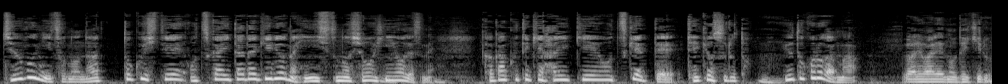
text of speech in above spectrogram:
十分にその納得してお使いいただけるような品質の商品をですね、科学的背景をつけて提供するというところが、まあ、我々のできる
